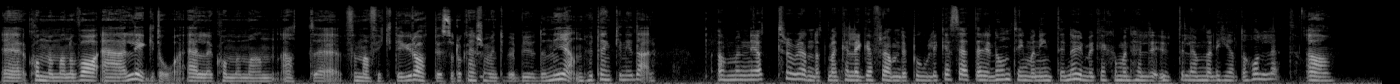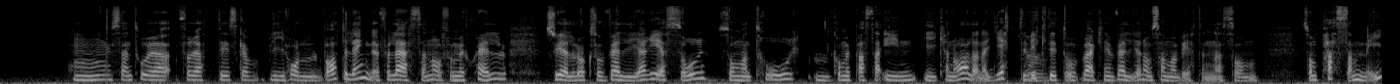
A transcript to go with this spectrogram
Eh, kommer man att vara ärlig då eller kommer man att, eh, för man fick det ju gratis och då kanske man inte blir bjuden igen. Hur tänker ni där? Ja, men jag tror ändå att man kan lägga fram det på olika sätt. Är det någonting man inte är nöjd med kanske man hellre utelämnar det helt och hållet. Ja, Mm, sen tror jag för att det ska bli hållbart i längden för läsarna och för mig själv så gäller det också att välja resor som man tror kommer passa in i kanalerna. Jätteviktigt att verkligen välja de samarbetena som, som passar mig.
